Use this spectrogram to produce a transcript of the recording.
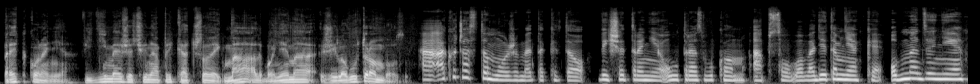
predkolenia. Vidíme, že či napríklad človek má alebo nemá žilovú trombózu. A ako často môžeme takéto vyšetrenie ultrazvukom absolvovať? Je tam nejaké obmedzenie?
